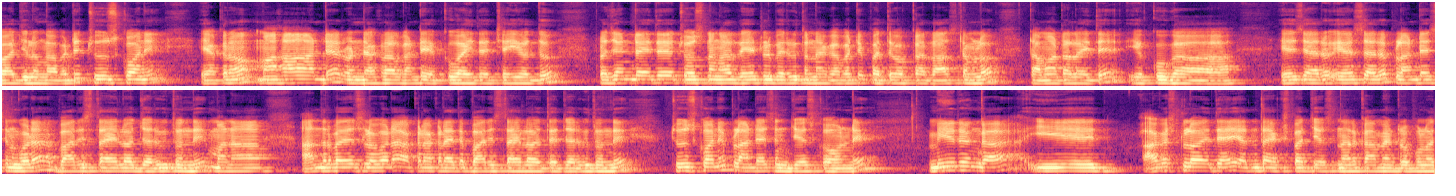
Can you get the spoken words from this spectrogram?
బాధ్యులం కాబట్టి చూసుకొని ఎకరం మహా అంటే రెండు ఎకరాల కంటే ఎక్కువ అయితే చేయొద్దు. ప్రజెంట్ అయితే చూస్తున్నాం కదా రేట్లు పెరుగుతున్నాయి కాబట్టి ప్రతి ఒక్క రాష్ట్రంలో టమాటాలు అయితే ఎక్కువగా వేశారు. వేశారు. ప్లాంటేషన్ కూడా భారీ స్థాయిలో జరుగుతుంది. మన ఆంధ్రప్రదేశ్లో కూడా అక్కడక్కడ అయితే భారీ స్థాయిలో అయితే జరుగుతుంది. చూసుకొని ప్లాంటేషన్ చేసుకోండి. మీరు ఇంకా ఈ ఆగస్టులో అయితే ఎంత ఎక్స్పెక్ట్ చేస్తున్నారు? కామెంట్ రూపంలో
